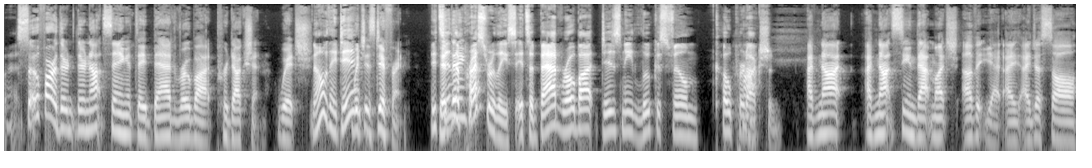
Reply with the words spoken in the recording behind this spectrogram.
Go ahead. so far, they're they're not saying it's a bad robot production, which No, they did. which is different. it's Did in they? the press release. It's a Bad Robot Disney Lucasfilm co-production. I've not I've not seen that much of it yet. I, I just saw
